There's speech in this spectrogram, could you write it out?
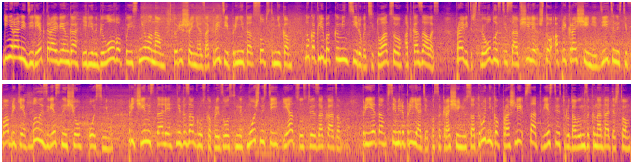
Генеральный директор Айвенга Ирина Белова пояснила нам, что решение о закрытии принято собственником, но как-либо комментировать ситуацию отказалась. В правительстве области сообщили, что о прекращении деятельности фабрики было известно еще осенью. Причиной стали недозагрузка производственных мощностей и отсутствие заказов. При этом все мероприятия по сокращению сотрудников прошли в соответствии с трудовым законодательством.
